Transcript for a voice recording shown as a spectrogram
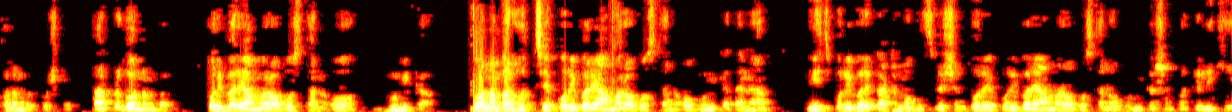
খ নম্বর প্রশ্ন। তারপর গ নম্বর, পরিবারে আমার অবস্থান ও ভূমিকা। গ নম্বর হচ্ছে, পরিবারে আমার অবস্থান ও ভূমিকা, তাই না? নিজ পরিবারে কাঠামো বিশ্লেষণ করে পরিবারে আমার অবস্থান ও ভূমিকা সম্পর্কে লিখি,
